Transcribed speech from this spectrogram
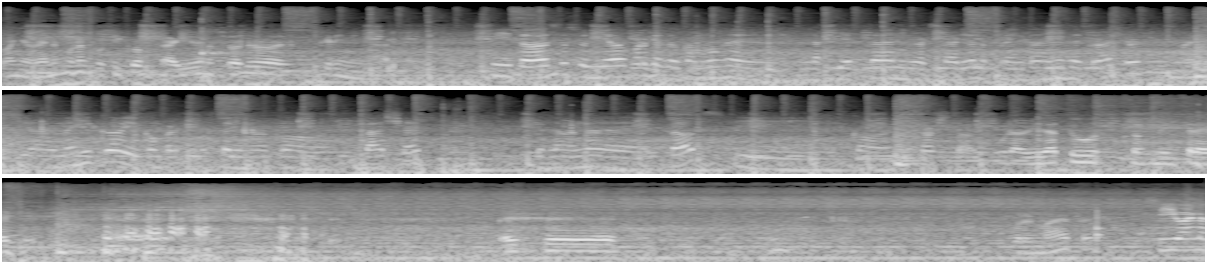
coño, venos una fotico ahí de nosotros, es criminal. Sí, todo eso surgió porque tocamos en la fiesta de aniversario de los 30 años de Thrasher en Ciudad de México y compartimos tarima con Bad Shape, que es la banda de Dots, y con Dog. Pura Vida Tour 2013. este. Por el maestro. Sí, bueno,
